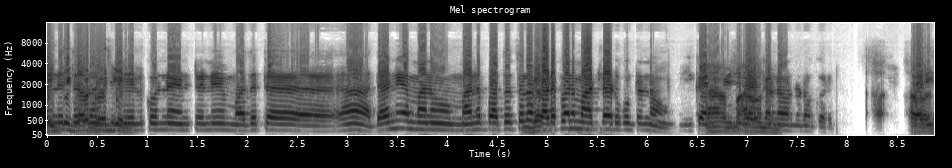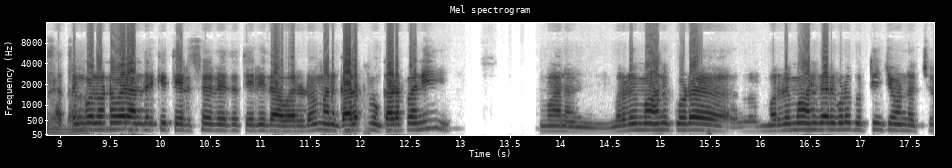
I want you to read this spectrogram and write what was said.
అయితే నిద్ర నుంచి గడపకి మేల్కొన్న వెంటనే మొదట ఆ దాన్ని మనం మన పద్ధతిలో గడపని మాట్లాడుకుంటున్నాం. ఈ కన్ఫ్యూజన్ లేకుండా ఉండడం కొరకు. మరి సత్సంగంలో ఉన్న వారు అందరికీ తెలుసో లేదో తెలియదు ఆ వరడం? మన గడప గడపని మనం మురళీమోహన్ కూడా మురళీమోహన్ గారు కూడా గుర్తించి ఉండొచ్చు.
